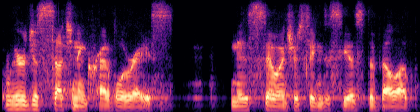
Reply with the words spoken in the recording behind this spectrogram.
we're just such an incredible race. And it's so interesting to see us develop.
